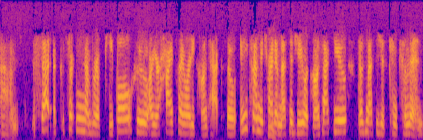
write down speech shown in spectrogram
um, set a certain number of people who are your high priority contacts. So anytime they try to hmm. message you or contact you, those messages can come in.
